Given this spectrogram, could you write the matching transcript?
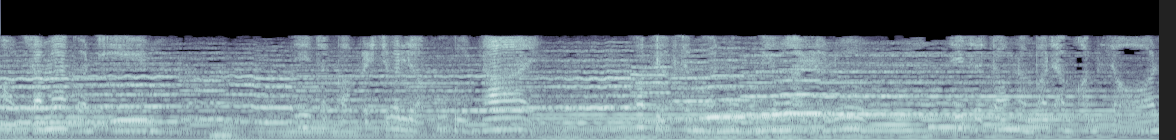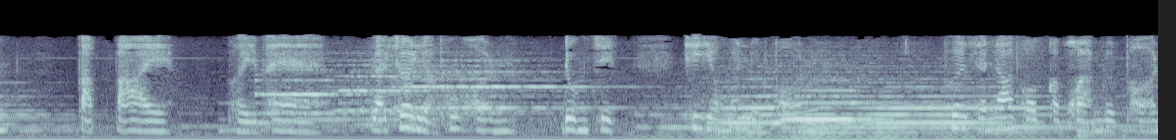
ของพระแม่กวนอิมที่จะกลับไปช่วยเหลือผู้อื่นได้ก็เปรียบเสมือนหนูยังไงล่ะลูก ที่จะต้องนำพระธรรมคำสอน กลับไป เผยแผ่และช่วยเหลือผู้คนดวงจิต ที่ยังไม่หลุดพ้น เพื่อจะได้พบกับความหลุดพ้น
